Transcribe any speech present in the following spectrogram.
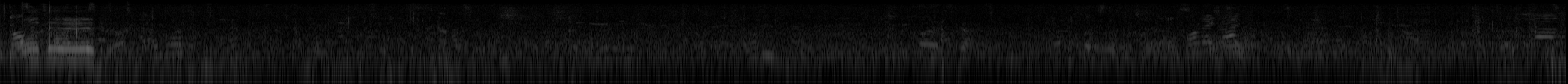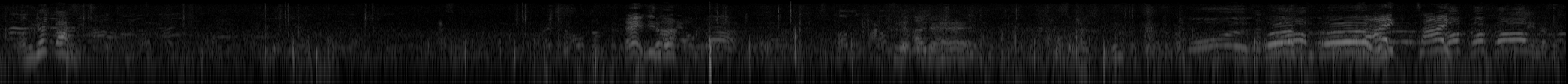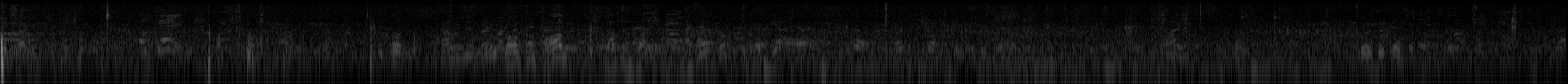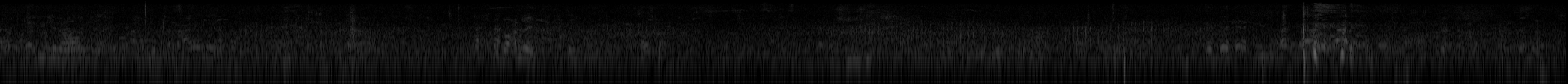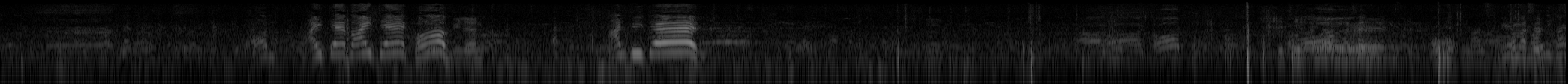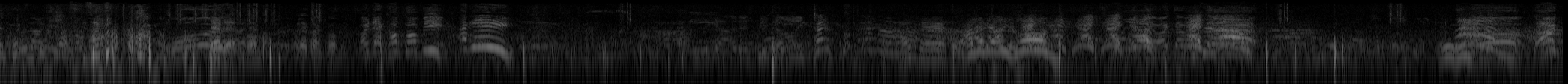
Vorsicht! Mitmachen? Hey, Timo! Jawohl! Zeig, zeig! Komm, komm, komm! Komm. Gut, bitte. Weiter, weiter! Komm! Anbieten! Ja, komm! Komm, Axel! Jawohl! Weiter, komm, Kobi! Agi! Der spielt ja noch nicht fest! Haben wir gar nicht rum. Weiter, weiter! Ja, Dank!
